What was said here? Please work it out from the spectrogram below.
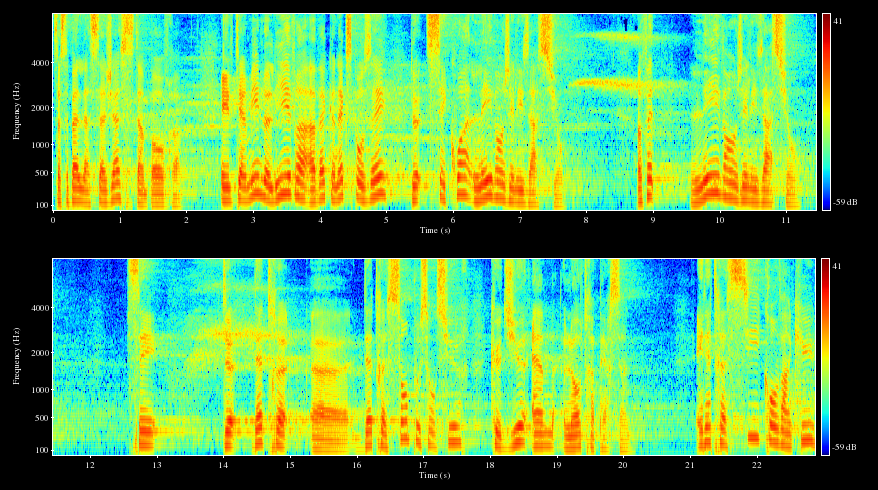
Ça s'appelle La sagesse d'un pauvre. Et il termine le livre avec un exposé de c'est quoi l'évangélisation? En fait, l'évangélisation, c'est d'être euh, 100% sûr que Dieu aime l'autre personne et d'être si convaincu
